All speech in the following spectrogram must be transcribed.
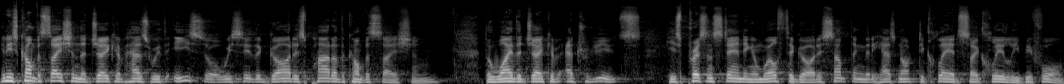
In his conversation that Jacob has with Esau, we see that God is part of the conversation. The way that Jacob attributes his present standing and wealth to God is something that he has not declared so clearly before.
